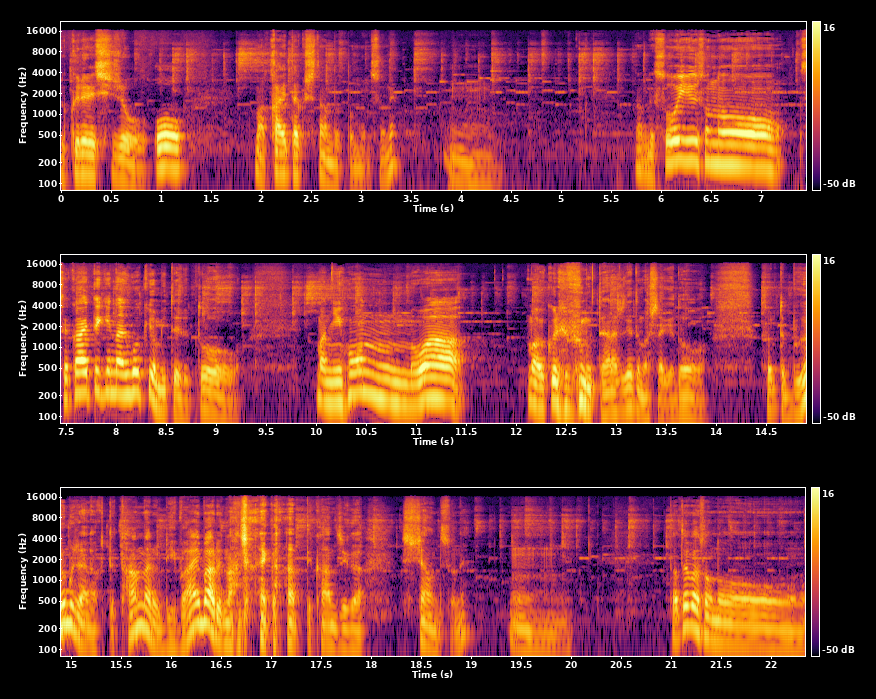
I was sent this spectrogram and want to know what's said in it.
ウクレレ市場を、まあ、開拓したんだと思うんですよね。うん、なのでそういうその世界的な動きを見てると、まあ、日本のは、まあ、ウクレレブームって話出てましたけどそれってブームじゃなくて単なるリバイバルなんじゃないかなって感じがしちゃうんですよね。うん例えばその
